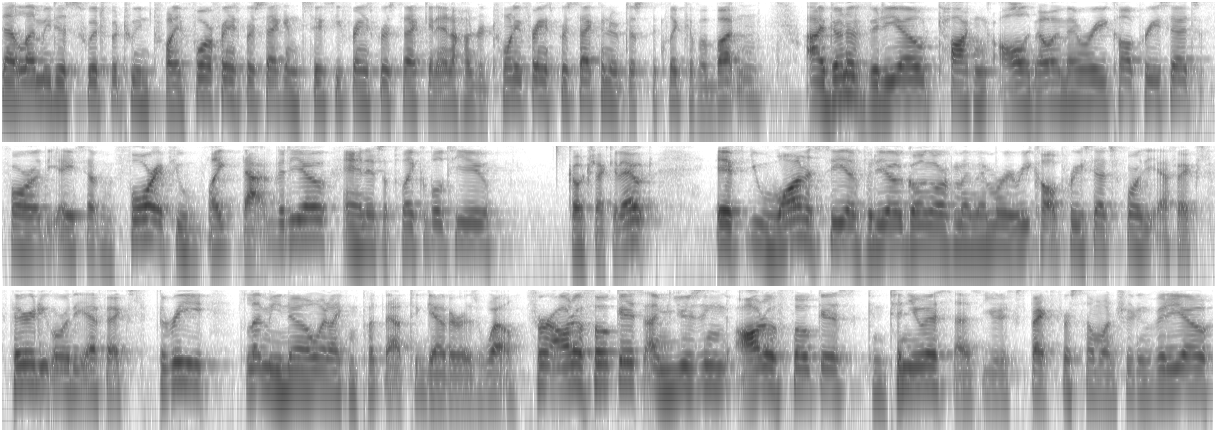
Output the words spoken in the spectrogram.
that let me just switch between 24 frames per second, 60 frames per second, and 120 frames per second with just the click of a button. I've done a video talking all about my memory recall presets for the A7 IV. If you like that video and it's applicable to you, go check it out. If you want to see a video going over my memory recall presets for the FX30 or the FX3, let me know and I can put that together as well. For autofocus, I'm using autofocus continuous as you'd expect for someone shooting video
